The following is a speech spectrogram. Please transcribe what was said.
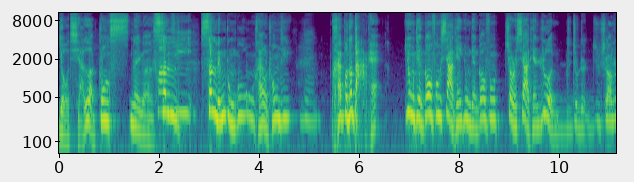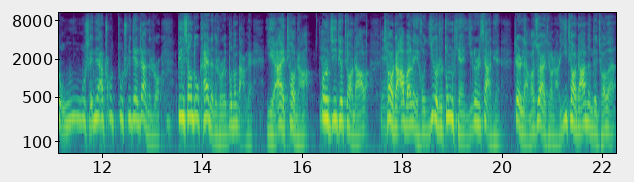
有钱了装那个三三菱重工，还有窗机，对，还不能打开。用电高峰，夏天用电高峰就是夏天热，就是就像是呜呜，谁家家出都吹电扇的时候，冰箱都开着的时候也不能打开，也爱跳闸，嘣儿机就跳闸了。跳闸完了以后，一个是冬天，一个是夏天，这是两个最爱跳闸。一跳闸那就全完，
